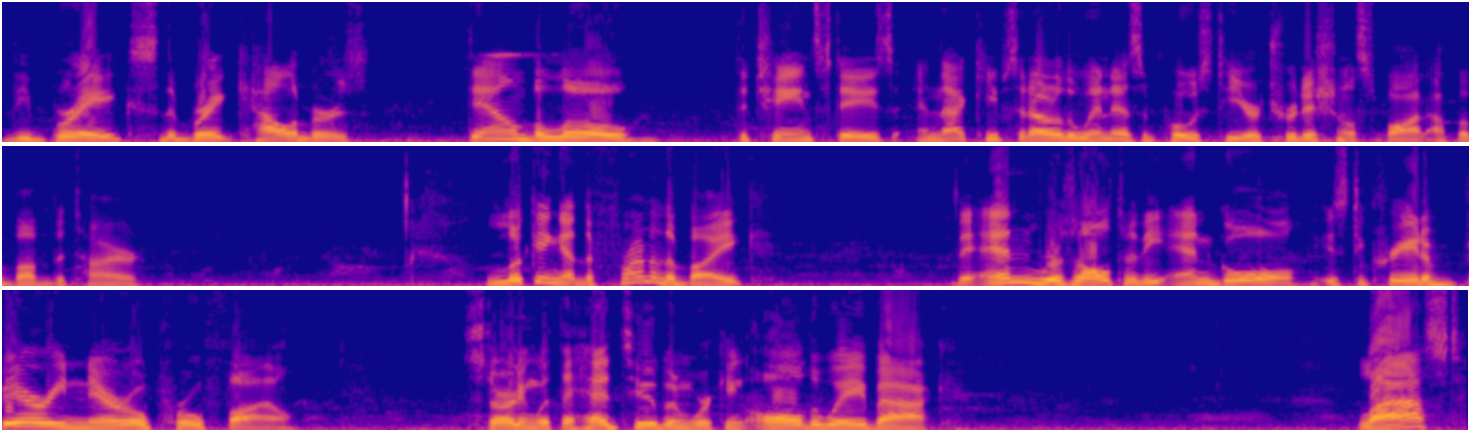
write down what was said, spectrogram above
the brakes, the brake calipers, down below the chain stays, and that keeps it out of the wind as opposed to your traditional spot up above the tire. Looking at the front of the bike, the end result or the end goal is to create a very narrow profile. starting with the head tube and working all the way back. Last,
